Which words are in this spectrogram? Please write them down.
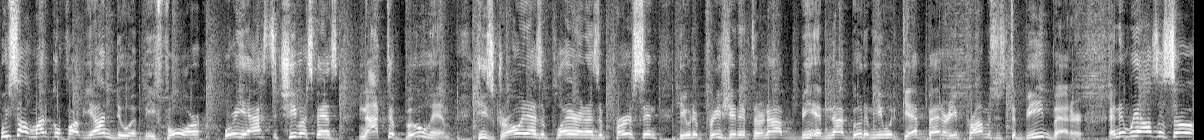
We saw Marco Fabian do it before, where he asked the Chivas fans not to boo him. He's growing as a player and as a person. He would appreciate if they're not be, if not booed him, he would get better. He promises to be better. And then we also saw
